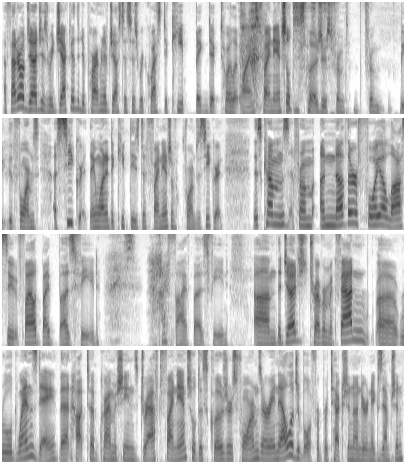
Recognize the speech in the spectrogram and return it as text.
A federal judge has rejected the Department of Justice's request to keep Big Dick Toilet Wine's financial disclosures from from forms a secret. They wanted to keep these financial forms a secret. This comes from another FOIA lawsuit filed by BuzzFeed. High five, BuzzFeed. Um, the judge, Trevor McFadden, uh, ruled Wednesday that Hot Tub Crime Machine's draft financial disclosures forms are ineligible for protection under an exemption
